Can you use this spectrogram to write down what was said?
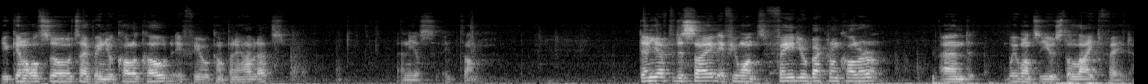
You can also type in your color code if your company have that. And just hit done. Then you have to decide if you want to fade your background color and we want to use the light fade.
